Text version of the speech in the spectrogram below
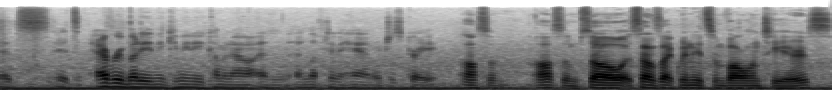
it's it's everybody in the community coming out and, and lifting a hand, which is great. Awesome, awesome. So it sounds like we need some volunteers.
